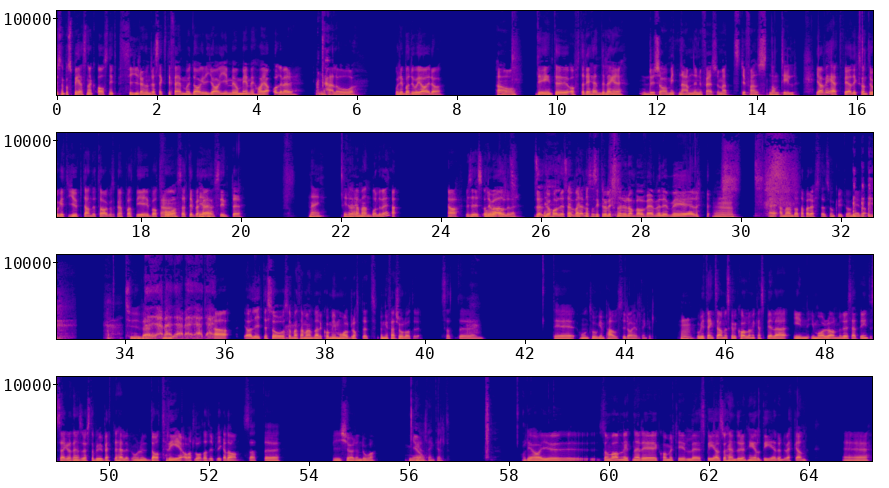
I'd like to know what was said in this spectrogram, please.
Lyssnar på Spelsnack avsnitt 465 och idag är det jag Jimmy och med mig har jag Oliver. Hallå! Och det är bara du och jag idag. Ja, Det är inte ofta det händer längre. du sa mitt namn ungefär som att det fanns någon till. Jag vet, för jag liksom tog ett djupt andetag och så kom jag på att vi är ju bara två Ja. så att det behövs inte. Nej, idag är det Amand- Oliver. Ja, Ja, precis. Och Och det var allt. Oliver. Så du håller så här, varenda som sitter och lyssnar och de bara, vem är det mer? Mm. Nej, Amanda tappar rösten så hon kunde inte vara med idag. Tyvärr. Ja, ja, lite så. Och som att Amanda hade kommit i målbrottet. Ungefär så låter det. Så att eh, det, hon tog en paus idag helt enkelt. Mm. Och vi tänkte så här, men ska vi kolla om vi kan spela in imorgon? Men det är, så att det är inte säkert att hennes röst har blivit bättre heller för hon är nu dag tre av att låta typ likadan. Så att eh, vi kör ändå Ja. helt enkelt. Och det har ju som vanligt när det kommer till eh, spel så händer det en hel del under veckan. Eh,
